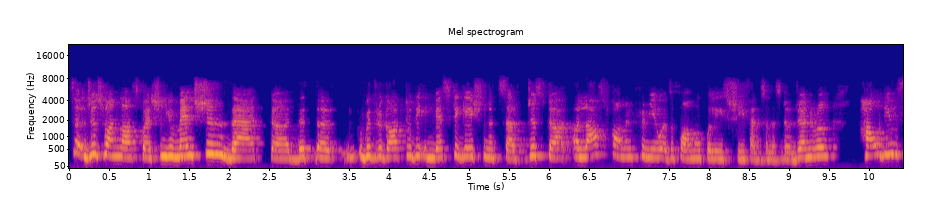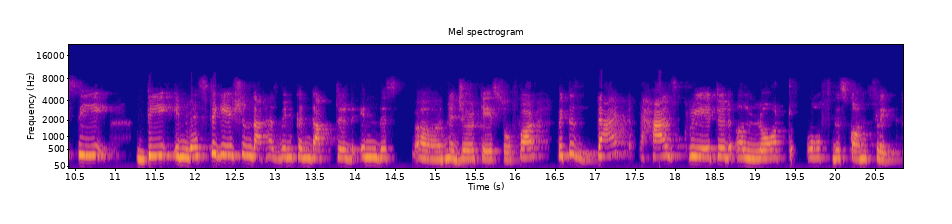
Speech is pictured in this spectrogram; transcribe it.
So, just one last question. You mentioned that uh, the, the, with regard to the investigation itself, just uh, a last comment from you as a former police chief and solicitor general. How do you see the investigation that has been conducted in this uh, Nijjar case so far? Because that has created a lot of this conflict,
